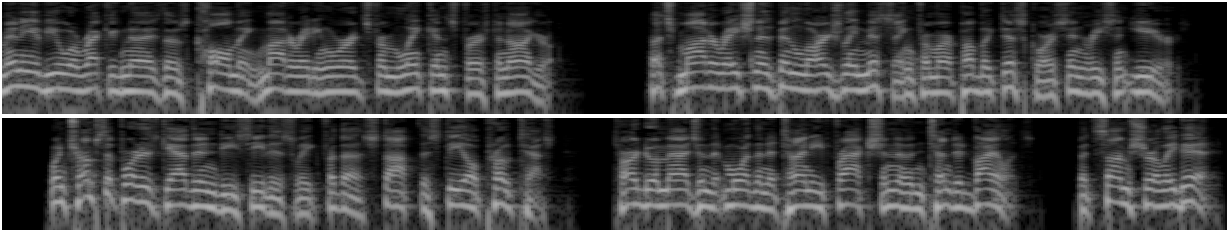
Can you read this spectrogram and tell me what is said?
Many of you will recognize those calming, moderating words from Lincoln's first inaugural. Such moderation has been largely missing from our public discourse in recent years. When Trump supporters gathered in D.C. this week for the Stop the Steal protest, it's hard to imagine that more than a tiny fraction intended violence, but some surely did.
